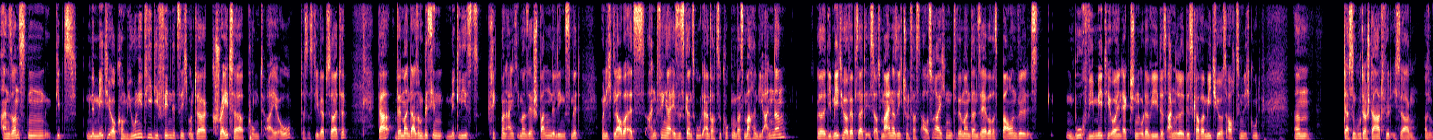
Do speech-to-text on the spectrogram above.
ansonsten gibt's eine Meteor Community, die findet sich unter crater.io. Das ist die Webseite. Da, wenn man da so ein bisschen mitliest, kriegt man eigentlich immer sehr spannende Links mit. Und ich glaube, als Anfänger ist es ganz gut, einfach zu gucken, was machen die anderen. Äh, die Meteor-Webseite ist aus meiner Sicht schon fast ausreichend. Wenn man dann selber was bauen will, ist ein Buch wie Meteor in Action oder wie das andere Discover Meteors auch ziemlich gut. Ähm, das ist ein guter Start, würde ich sagen. Also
